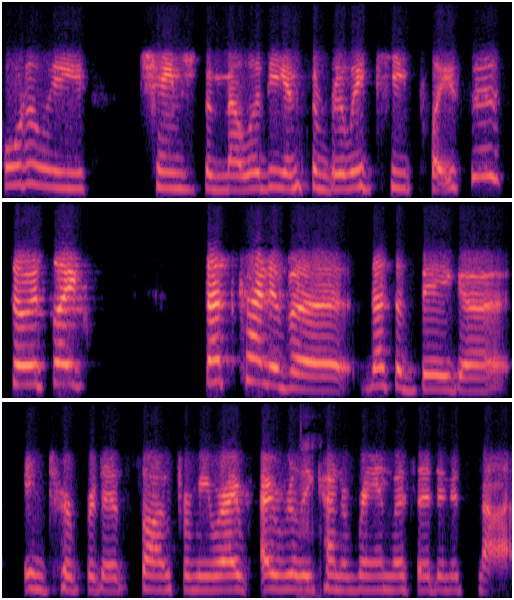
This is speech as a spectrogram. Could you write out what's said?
totally changed the melody in some really key places. So it's like that's kind of a that's a big uh interpretive song for me where I, I really Mm. kind of ran with it and it's not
